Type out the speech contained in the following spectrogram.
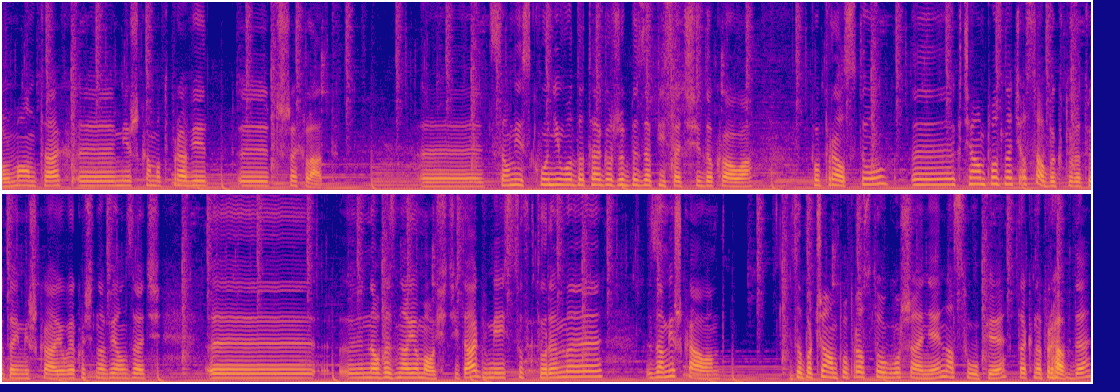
Olmontach y, mieszkam od prawie y, trzech lat. Y, co mnie skłoniło do tego, żeby zapisać się do koła? Po prostu chciałam poznać osoby, które tutaj mieszkają, jakoś nawiązać nowe znajomości, tak? W miejscu, w którym zamieszkałam. Zobaczyłam po prostu ogłoszenie na słupie, tak naprawdę,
